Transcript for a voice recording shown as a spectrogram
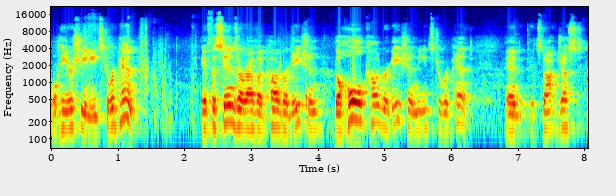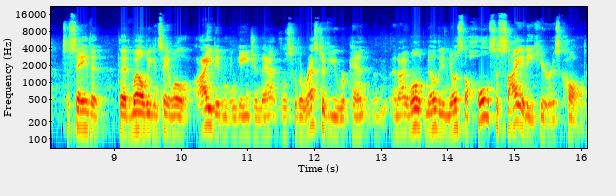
well, he or she needs to repent. If the sins are of a congregation, the whole congregation needs to repent. And it's not just to say that, that well, we can say, well, I didn't engage in that, so the rest of you repent, and I won't. No, notice the whole society here is called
